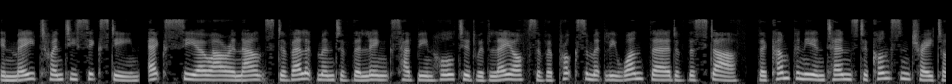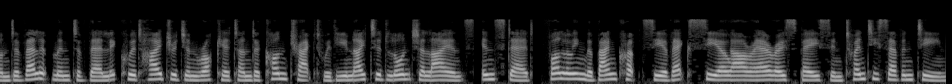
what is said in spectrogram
In May 2016, XCOR announced development of the Lynx had been halted with layoffs of approximately one third of the staff. The company intends to concentrate on development of their liquid hydrogen rocket under contract with United Launch Alliance. Instead, following the bankruptcy of XCOR Aerospace in 2017,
